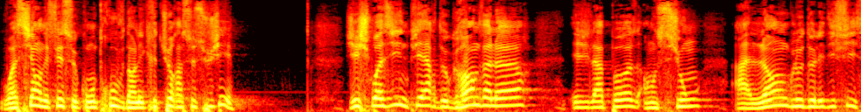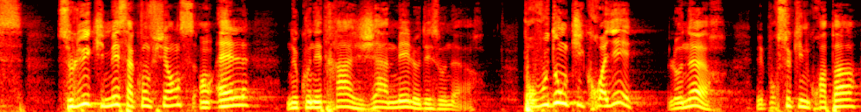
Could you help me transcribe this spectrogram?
Voici en effet ce qu'on trouve dans l'Écriture à ce sujet. J'ai choisi une pierre de grande valeur et je la pose en sion à l'angle de l'édifice. Celui qui met sa confiance en elle ne connaîtra jamais le déshonneur. Pour vous donc qui croyez, l'honneur. Mais pour ceux qui ne croient pas,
